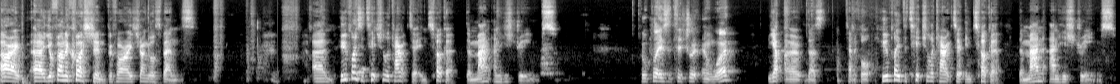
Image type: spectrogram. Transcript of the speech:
All right, uh, your final question before I strangle Spence. Um, who plays the titular character in Tucker, the man and his dreams? Who plays the titular and what? Yep, uh, that's technical. Who played the titular character in Tucker, the man and his dreams?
